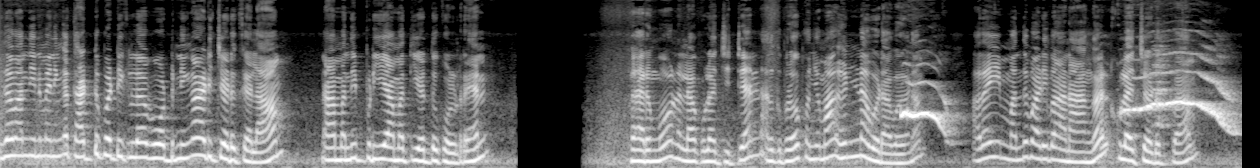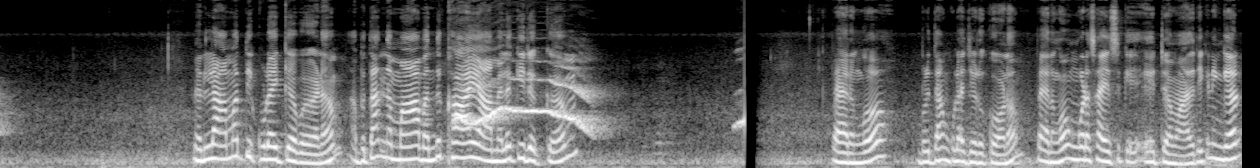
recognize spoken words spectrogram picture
இதை வந்து இனிமேல் நீங்கள் தட்டுப்பட்டிக்குள்ளே போட்டு நீங்கள் அடித்து எடுக்கலாம் நான் வந்து இப்படியே அமர்த்தி எடுத்துக்கொள்கிறேன் பாருங்கோ நல்லா குழச்சிட்டேன். அதுக்கு பிறகு கொஞ்சமாக எண்ணெய் விட வேணும். அதையும் வந்து வடிவானாங்கள் குழச்சி எடுப்பேன் நல்லா அமர்த்தி குழைக்க வேணும். அப்போ தான் இந்த மா வந்து காயாமலுக்கு இருக்கும் பாருங்கோ இப்படி தான் குழச்சி எடுக்கணும். பாருங்க உங்களோட சைஸுக்கு ஏற்ற மாதிரிக்கு நீங்கள்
